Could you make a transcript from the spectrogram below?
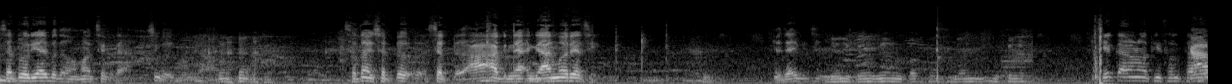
સટોરિયા બધા આમાં છે બધા. શું કહ્યું? છતાં આ જ્ઞાનમાં રહે છે. જે કારણોથી સંસ્થા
